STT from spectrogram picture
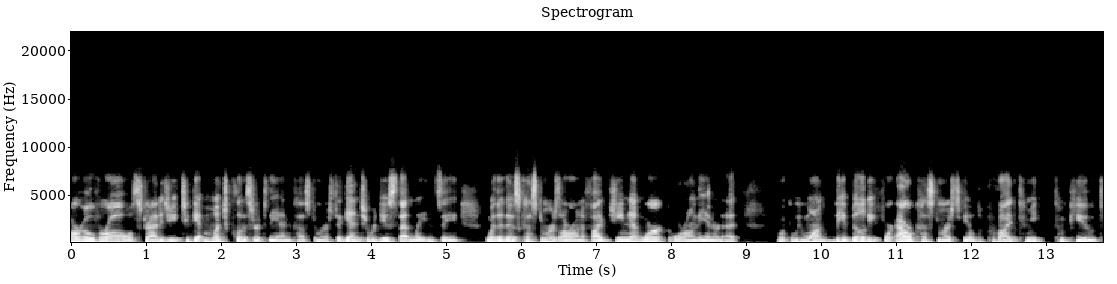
our overall strategy to get much closer to the end customers, to, again, to reduce that latency, whether those customers are on a 5G network or on the internet. Look, we want the ability for our customers to be able to provide compute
